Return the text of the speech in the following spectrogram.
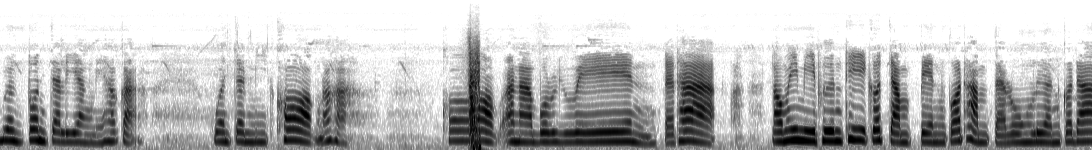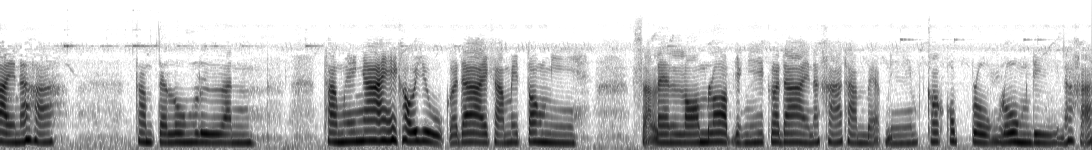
เบื้องต้นจะเลี้ยงนี่เขาก็ควรจะมีคอกเนาะคะคอกอนาบริเวณ แต่ถ้าเราไม่มีพื้นที่ก็จำเป็นก็ทำแต่โรงเรือนก็ได้นะคะทำแต่โรงเรือนทำง่าย ๆ ให้เขาอยู่ก็ได้ค่ะ ไม่ต้องมีสแลนล้อมรอบอย่างนี้ก็ได้นะคะทำแบบนี้ก็ก็โปร่งโล่งดีนะคะ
